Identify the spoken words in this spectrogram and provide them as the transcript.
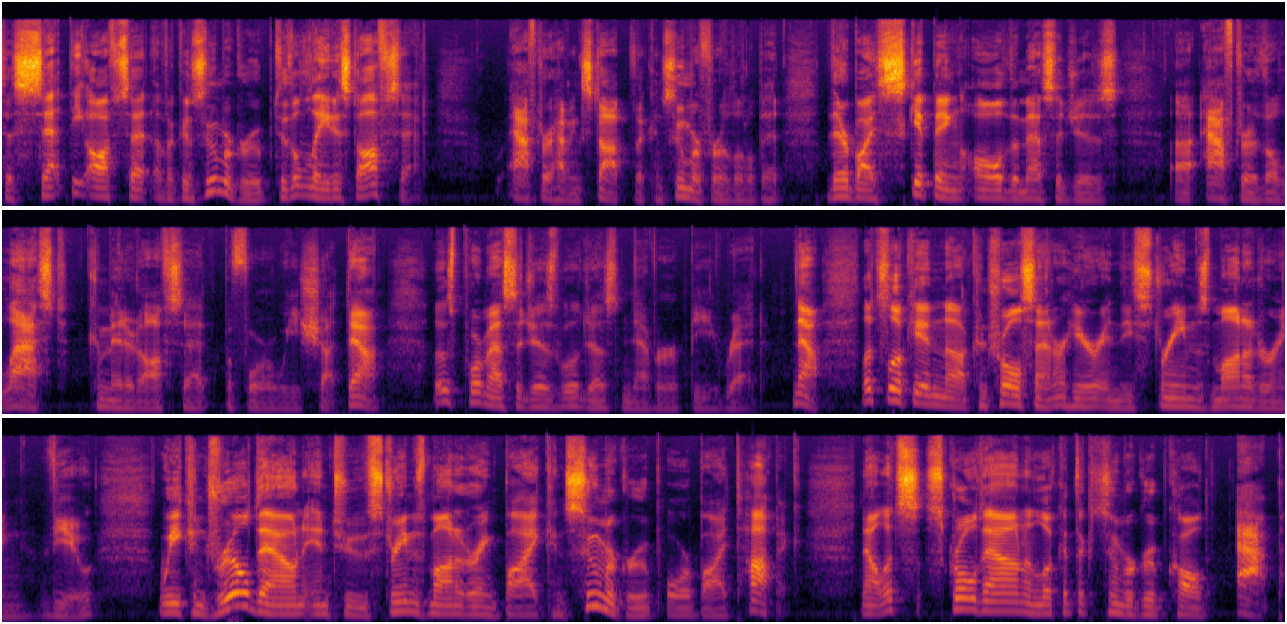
to set the offset of a consumer group to the latest offset after having stopped the consumer for a little bit, thereby skipping all the messages uh, after the last committed offset before we shut down. Those poor messages will just never be read. Now, let's look in uh, Control Center here in the Streams Monitoring view. We can drill down into Streams Monitoring by consumer group or by topic. Now, let's scroll down and look at the consumer group called App.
